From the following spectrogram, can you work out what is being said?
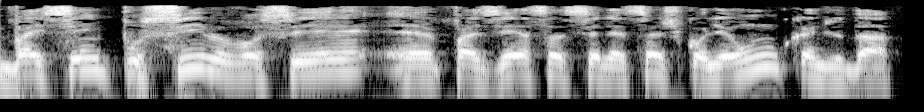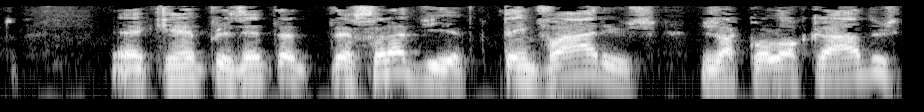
vai ser impossível você é, fazer essa seleção, escolher um candidato é, que representa a terceira via. Tem vários já colocados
